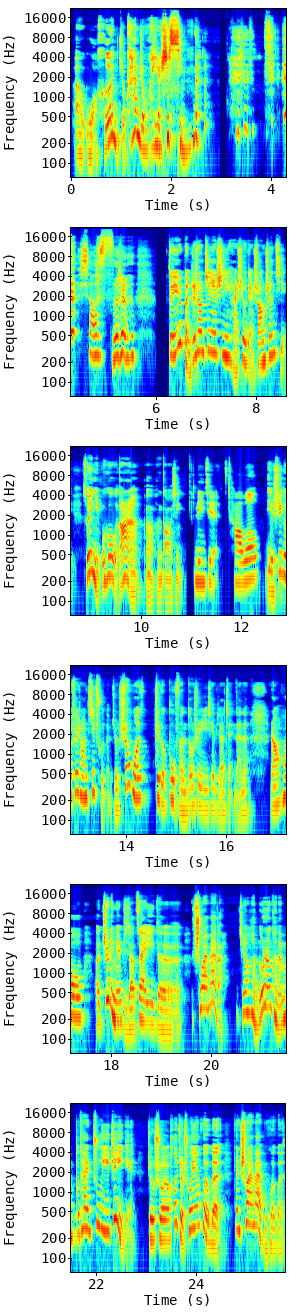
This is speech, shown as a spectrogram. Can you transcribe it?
呃，我喝你就看着我也是行的。笑死了。对，因为本质上这件事情还是有点伤身体，所以你不喝，我当然嗯很高兴。理解，好哦，也是一个非常基础的，就是生活这个部分都是一些比较简单的。然后呃，这里面比较在意的吃外卖吧，其实很多人可能不太注意这一点。就是说，喝酒抽烟会问，但吃外卖不会问。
